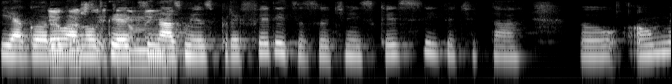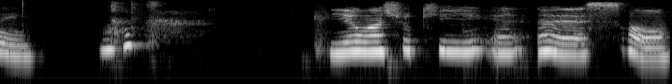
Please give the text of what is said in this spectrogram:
E agora Eu eu anotei aqui também. nas minhas preferidas, eu tinha esquecido de estar. Eu amei. E eu acho que é, é só.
